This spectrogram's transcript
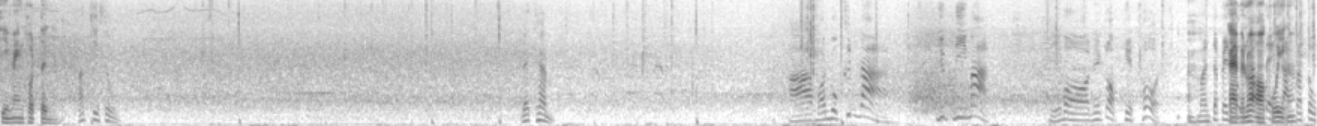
ทีมแม่งโคตรตึงอะพักจีซุงเบคแฮมพาบอลบุกขึ้นหน้าหยุดดีมาก เสียบอลในกรอบเขตโทษ มันจะเป็นกลายเป็นว่าออกกูอีกเตะเนอะจากประตู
